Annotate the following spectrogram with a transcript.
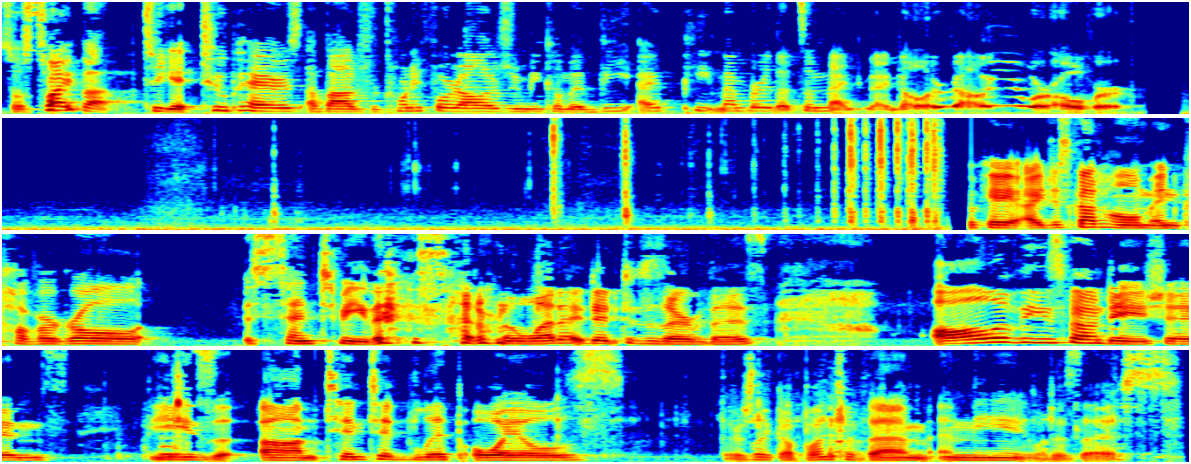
So swipe up to get two pairs of bottoms for $24 and become a VIP member. That's a $99 value or over. Okay, I just got home and CoverGirl sent me this. I don't know what I did to deserve this. All of these foundations, these um, tinted lip oils. There's like a bunch of them. And the, what is this?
